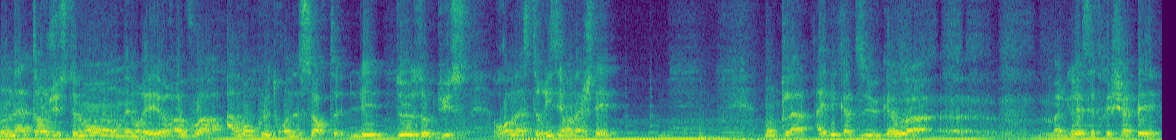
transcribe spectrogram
On attend justement, on aimerait avoir avant que le 3 ne sorte, les deux opus remasterisés en HD. Donc là, Hidekazu Yukawa, malgré s'être échappé,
